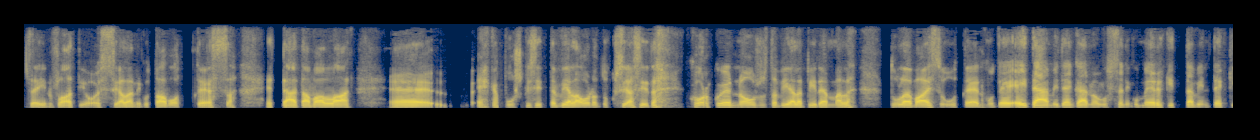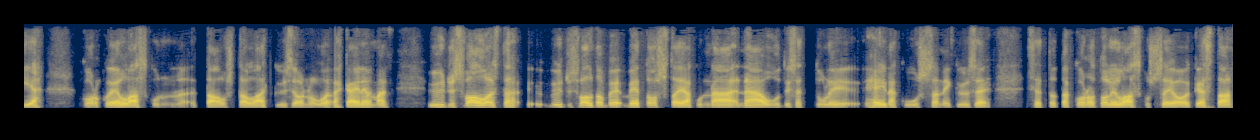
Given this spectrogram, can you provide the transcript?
se inflaatio olisi siellä niin kuin tavoitteessa, että tämä tavallaan ehkä puski sitten vielä odotuksia siitä korkojen noususta vielä pidemmälle tulevaisuuteen, mutta ei, ei tämä mitenkään ollut se niin kuin merkittävin tekijä korkojen laskun taustalla, että kyllä se on ollut ehkä enemmän Yhdysvalloista, Yhdysvaltovetosta, ja kun nämä, nämä uutiset tuli heinäkuussa, niin kyllä se, se tota, korot oli laskussa jo oikeastaan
